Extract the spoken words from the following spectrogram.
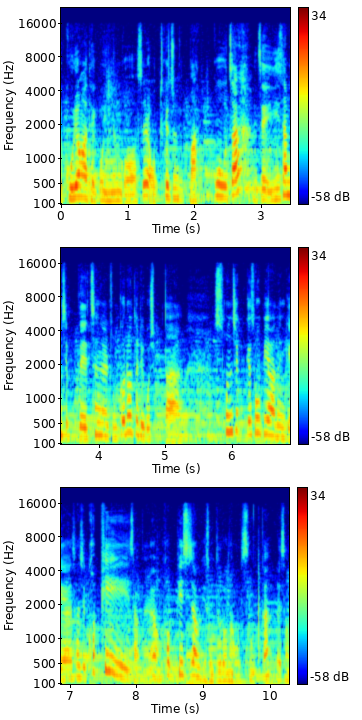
이제 고령화되고 있는 것을 어떻게 좀 막고자 이제 20, 30대 층을 좀 끌어들이고 싶다. 손쉽게 소비하는 게 사실 커피잖아요. 커피 시장 계속 늘어나고 있으니까. 그래서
